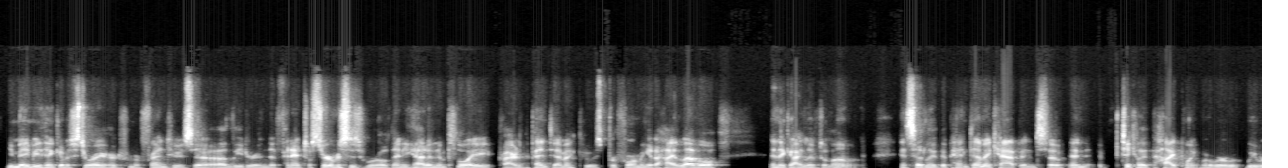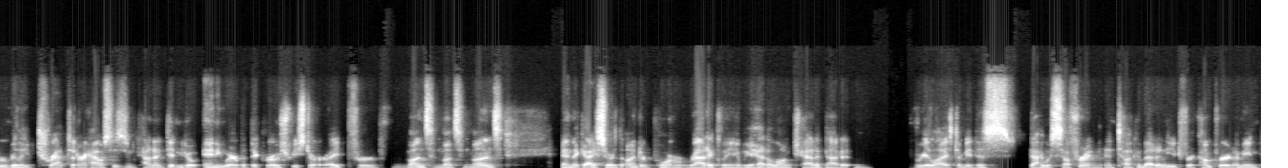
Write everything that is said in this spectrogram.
you made me think of a story I heard from a friend who's a, a leader in the financial services world, and he had an employee prior to the pandemic who was performing at a high level, and the guy lived alone and suddenly the pandemic happened so and particularly at the high point where we were, we were really trapped in our houses and kind of didn't go anywhere but the grocery store right for months and months and months and the guy started to underperform radically and we had a long chat about it and realized i mean this guy was suffering and talk about a need for comfort i mean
